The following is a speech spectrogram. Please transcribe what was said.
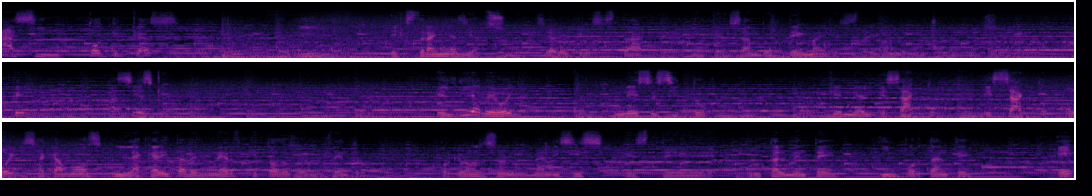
asintóticas y extrañas y absurdas. Ya veo que les está interesando el tema y les está llamando mucho la atención. ¿Ok? Así es que el día de hoy necesito Exacto, exacto. Hoy sacamos la carita del nerd que todos llevamos dentro porque vamos a hacer un análisis este, brutalmente importante e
